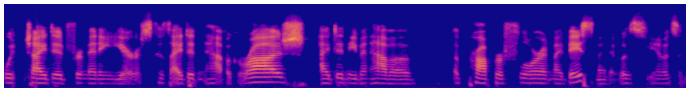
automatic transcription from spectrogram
which I did for many years because I didn't have a garage. I didn't even have a, a proper floor in my basement. It was, you know, it's an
